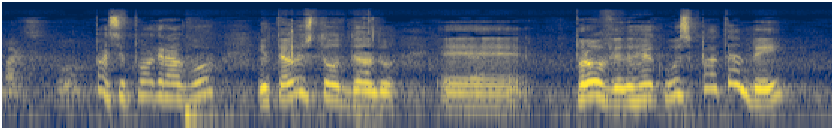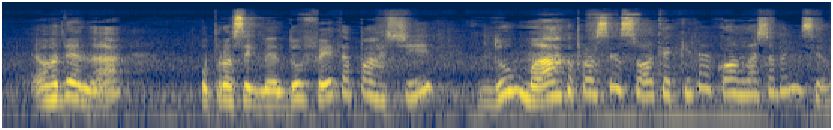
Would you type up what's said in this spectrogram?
participou? Participou, agravou. Então eu estou dando, é, provendo recurso para também ordenar o prosseguimento do feito a partir do marco processual que aquele acordo lá estabeleceu.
